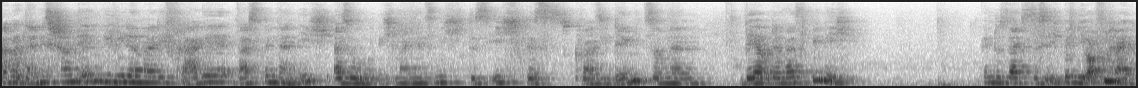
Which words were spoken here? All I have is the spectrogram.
Aber dann ist schon irgendwie wieder mal die Frage, was bin dann ich? Also ich meine jetzt nicht das Ich, das quasi denkt, sondern wer oder was bin ich? Wenn du sagst, dass ich bin die Offenheit,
